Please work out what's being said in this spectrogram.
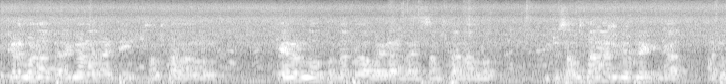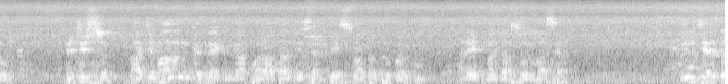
ఇక్కడ కూడా తెలంగాణ లాంటి సంస్థానాల్లో కేరళలో పొన్నపుర వైరాడ్ లాంటి సంస్థానాల్లో ఇటు సంస్థానానికి వ్యతిరేకంగా అటు బ్రిటిష్ రాజ్యపాలనకు వ్యతిరేకంగా పోరాటాలు చేశారు. దేశ స్వాతంత్రం కొరకు అనేక మంది అసూలు రాశారు మీరు చరిత్ర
